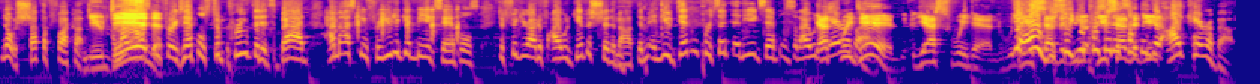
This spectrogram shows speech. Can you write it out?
No, shut the fuck up. You I'm not asking did. for examples to prove that it's bad. I'm asking for you to give me examples to figure out if I would give a shit about them, and you didn't present any examples that I would Yes, care we about. did. Yes, we did. Yeah, said so that you, presented said something you, that I care about.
